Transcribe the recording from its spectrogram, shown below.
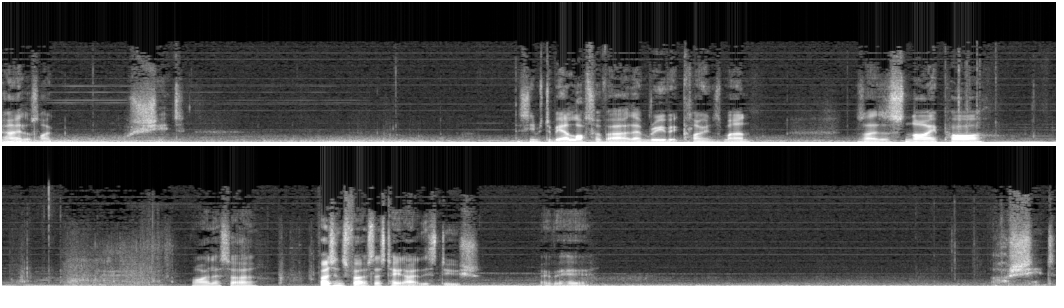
Okay, looks like. Oh shit. There seems to be a lot of uh, them Ruvik clones, man. So there's a sniper. Right, let's uh. First things first, let's take out this douche over here. Oh shit.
